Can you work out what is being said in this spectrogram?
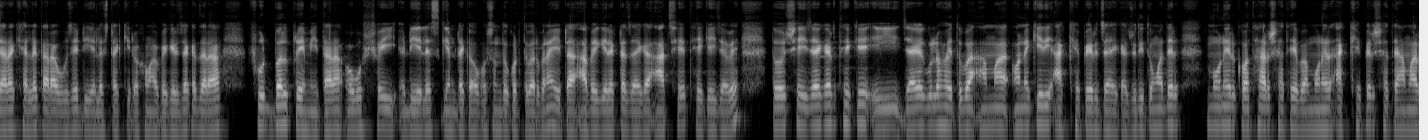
যারা খেলে তারা বুঝে ডিএলএসটা কীরকম আবেগের জায়গা। যারা ফুটবল প্রেমী তারা অবশ্যই ডিএলএস গেমটাকে অপছন্দ করতে পারবে না। এটা আবেগের একটা জায়গা আছে, থেকেই যাবে। তো সেই জায়গার থেকে এই জায়গাগুলো হয়তো বা আমার, অনেকেরই আক্ষেপের জায়গা। যদি তোমাদের মনের কথার সাথে বা মনের আক্ষেপের সাথে আমার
